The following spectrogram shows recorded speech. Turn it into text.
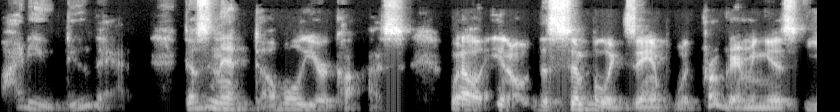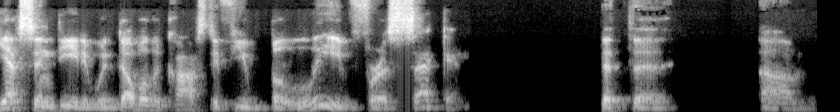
why do you do that? Doesn't that double your costs? Well, you know, the simple example with programming is yes, indeed, it would double the cost if you believe for a second that the um,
